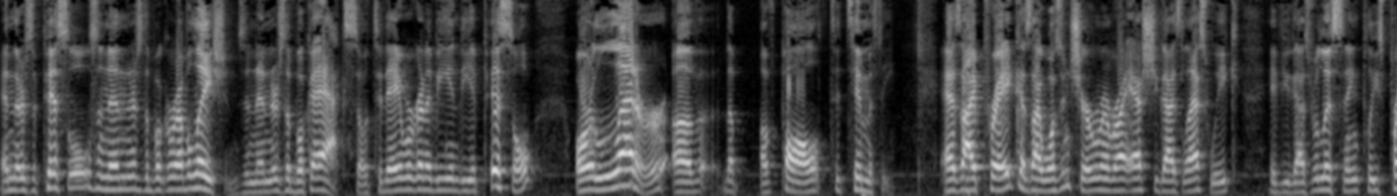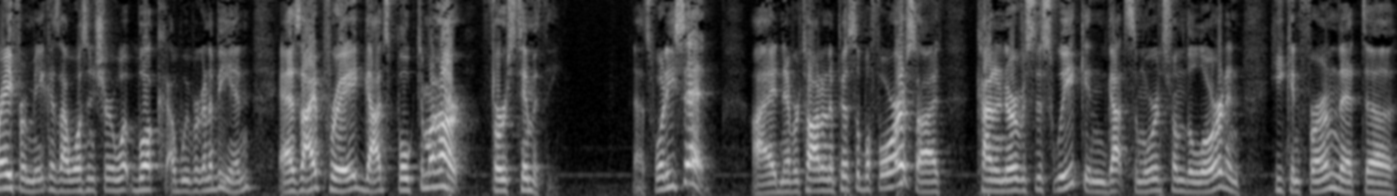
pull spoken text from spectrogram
and there's epistles and then there's the book of Revelations and then there's the book of Acts. So today we're going to be in the epistle or letter of the of Paul to Timothy. As I prayed, because I wasn't sure, remember I asked you guys last week, if you guys were listening, please pray for me because I wasn't sure what book we were going to be in. As I prayed, God spoke to my heart. First Timothy. That's what he said. I had never taught an epistle before, so I kind of nervous this week and got some words from the Lord, and he confirmed that, uh,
